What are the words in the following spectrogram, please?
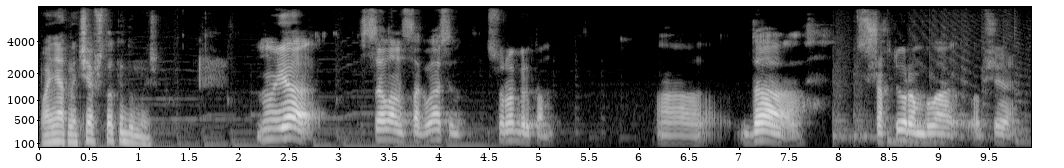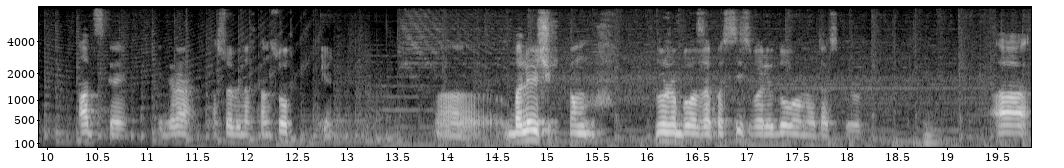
Понятно. Чеф, что ты думаешь? Ну, я в целом согласен с Робертом. Да, с Шахтером была вообще адская игра, особенно в концовке. А, болельщикам нужно было запастись валидолом, я так скажу. А,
